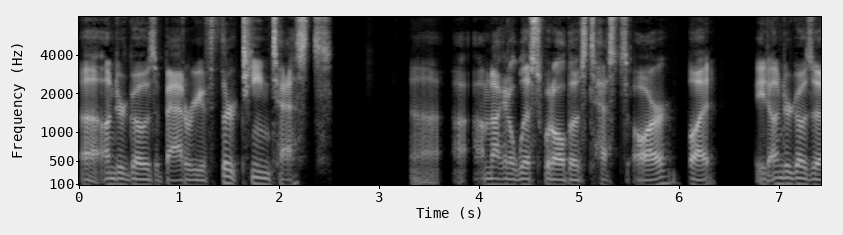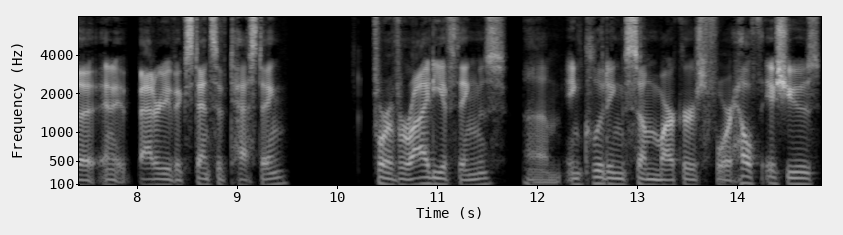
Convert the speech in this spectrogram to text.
uh, undergoes a battery of 13 tests. Uh, I'm not going to list what all those tests are, but it undergoes a, a battery of extensive testing for a variety of things, um, including some markers for health issues,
